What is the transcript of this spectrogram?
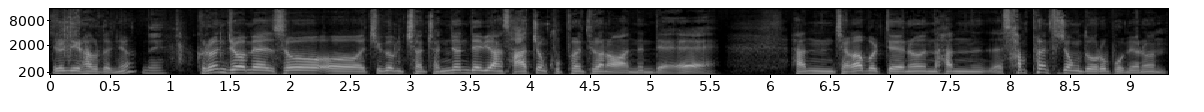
이런 얘기를 하거든요. 네. 그런 점에서 어 지금 전, 전년 대비 한 4.9%가 나왔는데 한 제가 볼 때는 한 3% 정도로 보면은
